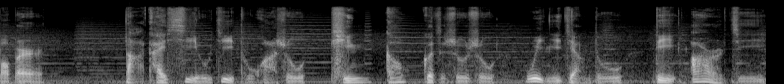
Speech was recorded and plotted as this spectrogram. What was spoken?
宝贝儿，打开《西游记》图画书，听高个子叔叔为你讲读第二集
